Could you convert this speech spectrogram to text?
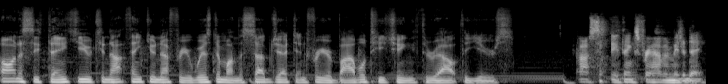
honestly, thank you. Cannot thank you enough for your wisdom on the subject and for your Bible teaching throughout the years. Awesome. Thanks for having me today.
